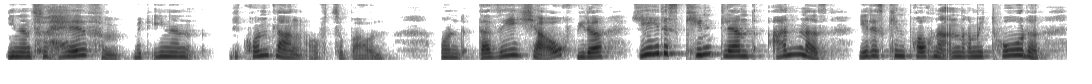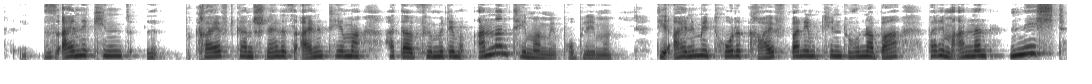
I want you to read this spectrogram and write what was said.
ihnen zu helfen, mit ihnen die Grundlagen aufzubauen. Und da sehe ich ja auch wieder, jedes Kind lernt anders. Jedes Kind braucht eine andere Methode. Das eine Kind begreift ganz schnell das eine Thema, hat dafür mit dem anderen Thema mehr Probleme. Die eine Methode greift bei dem Kind wunderbar, bei dem anderen nicht.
